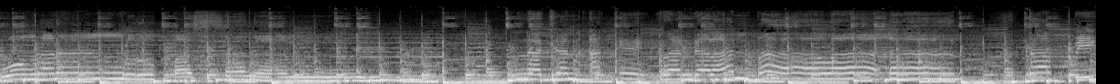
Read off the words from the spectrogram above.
wong lanang luru pasangan. Najan ake randalan bawan tapi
